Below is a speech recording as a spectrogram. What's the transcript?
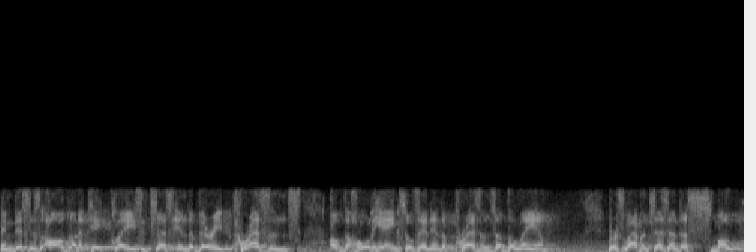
And this is all going to take place, it says, in the very presence of the holy angels and in the presence of the Lamb. Verse 11 says, And the smoke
